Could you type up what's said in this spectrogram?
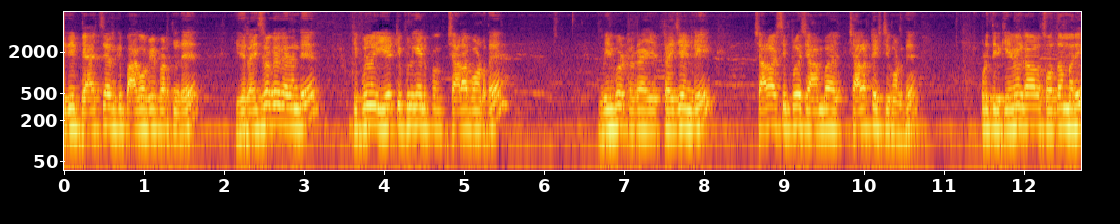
ఇది బ్యాచిలర్కి బాగా ఉపయోగపడుతుంది. ఇది రైస్లోకే కదండి టిఫిన్ ఏ టిఫిన్కి అయినా చాలా బాగుంటుంది. మీరు కూడా ట్రై ట్రై చేయండి. చాలా సింపుల్గా చాలా చాలా టేస్టీగా ఉంటుంది. ఇప్పుడు దీనికి ఏమేమి కావాలో చూద్దాం మరి.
